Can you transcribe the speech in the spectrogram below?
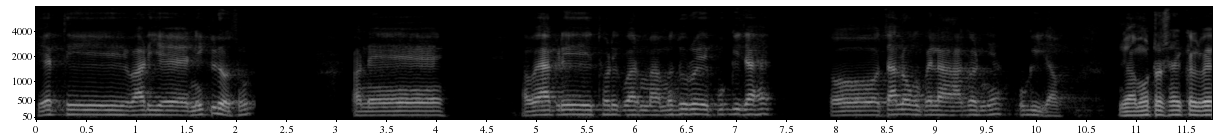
ઘેરથી વાડીએ નીકળ્યો છું. અને હવે આગળ થોડીક વારમાં મજૂરો પૂગી જાય તો ચાલો હું પહેલાં આગળ ત્યાં પૂગી જાઉં. જો આ મોટરસાઇકલ વે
